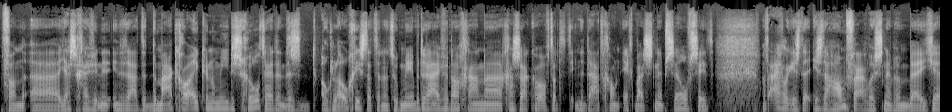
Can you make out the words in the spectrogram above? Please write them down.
Van, eh, ja, ze geven in- inderdaad de, de macro-economie de schuld. Hè. En dat is ook logisch dat er natuurlijk meer bedrijven dan gaan, eh, gaan zakken. Of dat het inderdaad gewoon echt bij Snap zelf zit. Want eigenlijk is de, is de hamvraag bij Snap een beetje...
